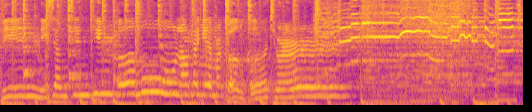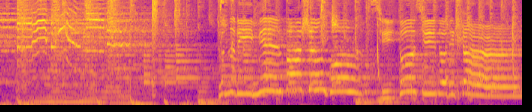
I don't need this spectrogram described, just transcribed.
邻里乡亲挺和睦，老少爷们儿更合群儿。村子里面发生过许多许多的事儿，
